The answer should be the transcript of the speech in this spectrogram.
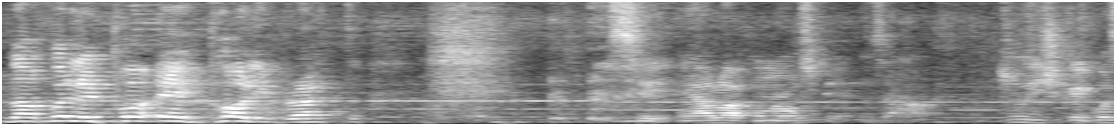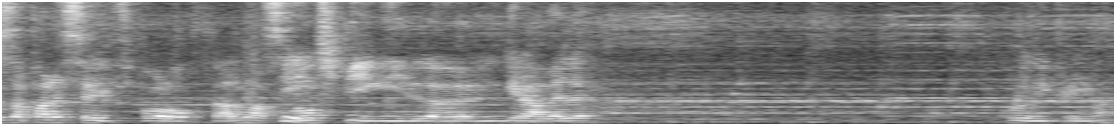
No, quello è il, po- è il Polybrat. Sì, e allora come lo spieghi? Tu dici che questa palestra è di tipo lotta, allora Sì. come lo spieghi il, il graveler? Quello di prima?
